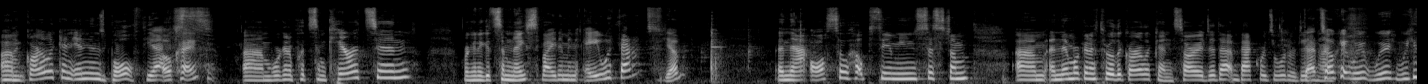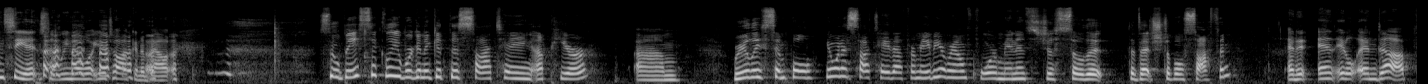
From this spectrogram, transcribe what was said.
Um, garlic and onions both, yes. Okay. Um, we're going to put some carrots in. We're going to get some nice vitamin A with that. Yep. And that also helps the immune system. Um, and then we're going to throw the garlic in. Sorry, I did that in backwards order, didn't That's I? okay. We, we, we can see it, so we know what you're talking about. So basically, we're going to get this sauteing up here. Um, really simple. You want to saute that for maybe around four minutes just so that the vegetables soften. And, it, and it'll end up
